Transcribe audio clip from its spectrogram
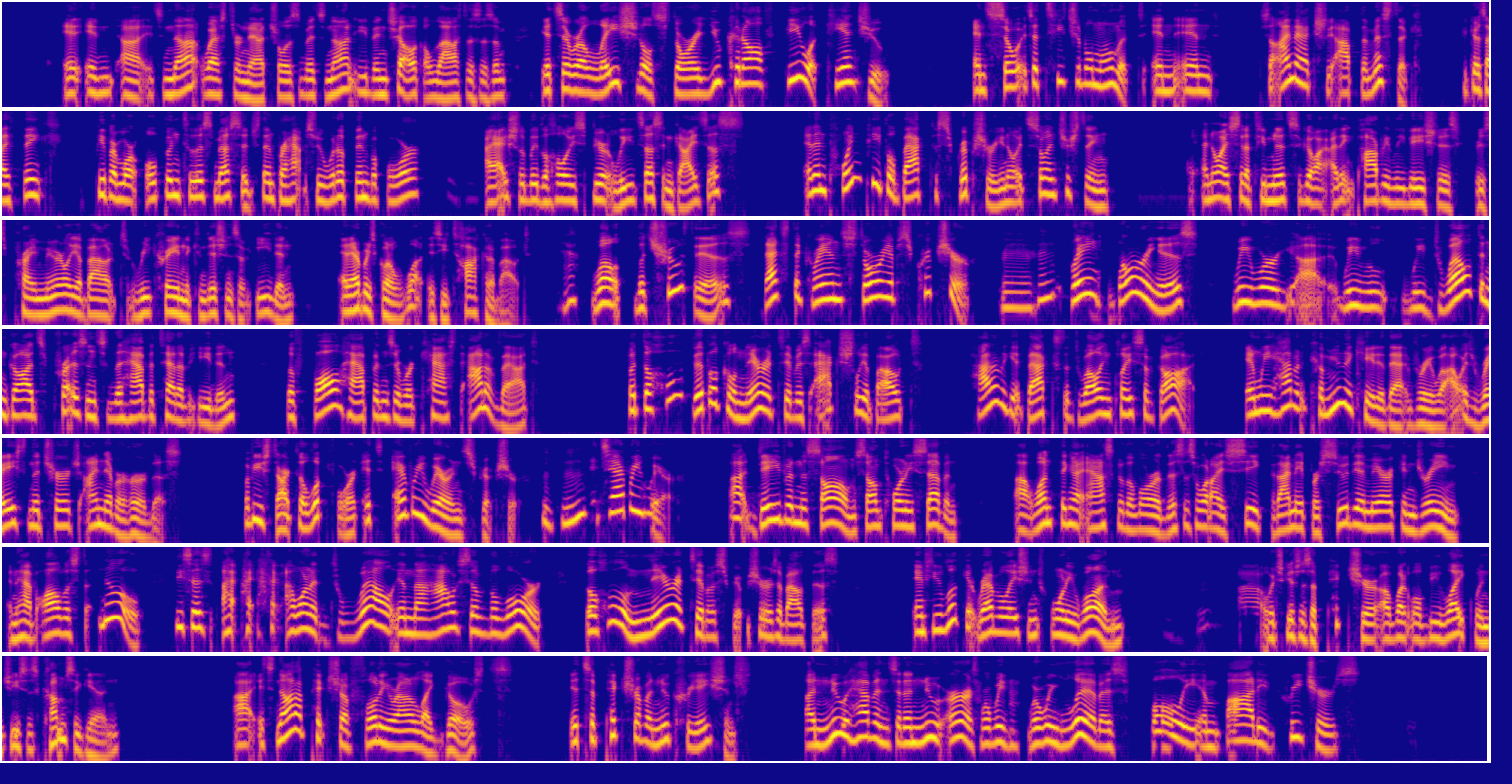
And uh, it's not Western naturalism. It's not evangelical Gnosticism. It's a relational story. You could all feel it, can't you? And so it's a teachable moment. And and so I'm actually optimistic because I think people are more open to this message than perhaps we would have been before. I actually believe the Holy Spirit leads us and guides us. And then point people back to Scripture. You know, it's so interesting. I know I said a few minutes ago, I think poverty alleviation is, is primarily about recreating the conditions of Eden. And everybody's going, what is he talking about? Yeah. Well, the truth is, that's the grand story of Scripture. Mm-hmm. The grand story is we were uh, we we dwelt in God's presence in the habitat of Eden. The fall happens and we're cast out of that. But the whole biblical narrative is actually about how do we get back to the dwelling place of God? And we haven't communicated that very well. I was raised in the church. I never heard this. But if you start to look for it, it's everywhere in Scripture. Mm-hmm. It's everywhere. Uh, David in the Psalms, Psalm 27. Uh, one thing I ask of the Lord, this is what I seek, that I may pursue the American dream and have all this. St-. No, he says, I, I, I want to dwell in the house of the Lord. The whole narrative of Scripture is about this. And if you look at Revelation 21, uh, which gives us a picture of what it will be like when Jesus comes again, uh, it's not a picture of floating around like ghosts. It's a picture of a new creation a new heavens and a new earth where we where we live as fully embodied creatures.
